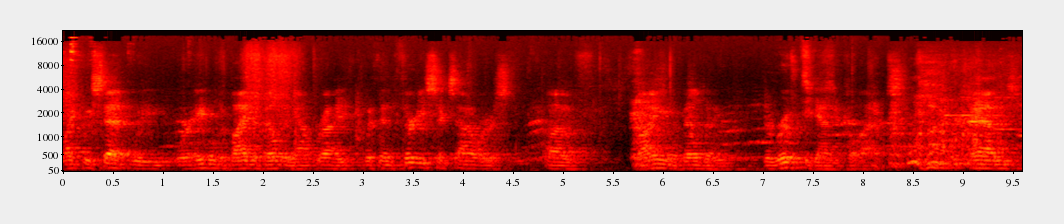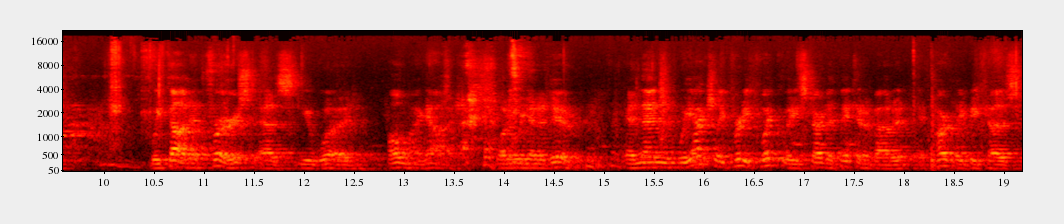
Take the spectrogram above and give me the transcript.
like we said, we were able to buy the building outright. Within 36 hours of buying the building, the roof began to collapse. and we thought at first, as you would, oh my gosh, what are we going to do? And then we actually pretty quickly started thinking about it, partly because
